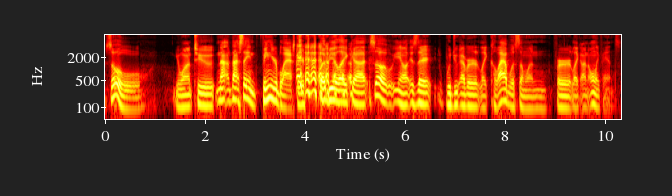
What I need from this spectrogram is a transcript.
so you want to not not saying finger blaster, but be like, uh, so you know, is there? Would you ever like collab with someone for like on OnlyFans?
